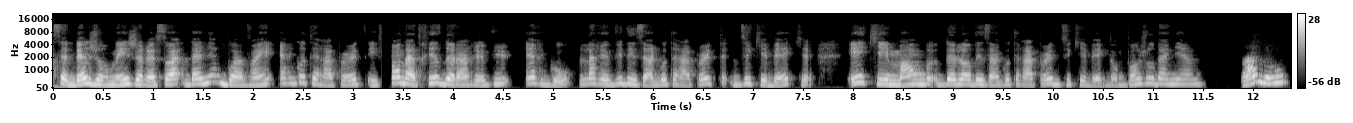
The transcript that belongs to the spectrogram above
Cette belle journée, je reçois Danielle Boivin, ergothérapeute et fondatrice de la revue Ergo, la revue des ergothérapeutes du Québec, et qui est membre de l'Ordre des ergothérapeutes du Québec. Donc, bonjour Danielle. Allô?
